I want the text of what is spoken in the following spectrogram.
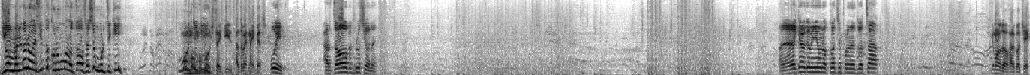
Dios, mando 900 con un molotov. Eso es multikey. Multikey. Multi Faltó snipers. Uy. Harto explosiones. Vale, ahora quiero que vengan unos coches por donde tú estás. ¿Qué molotov al coche?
